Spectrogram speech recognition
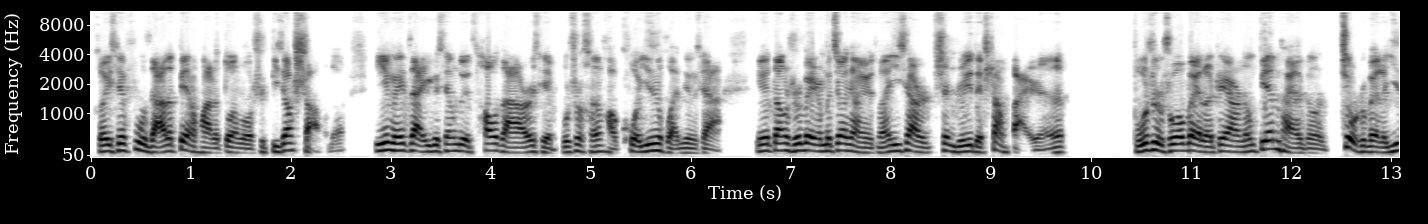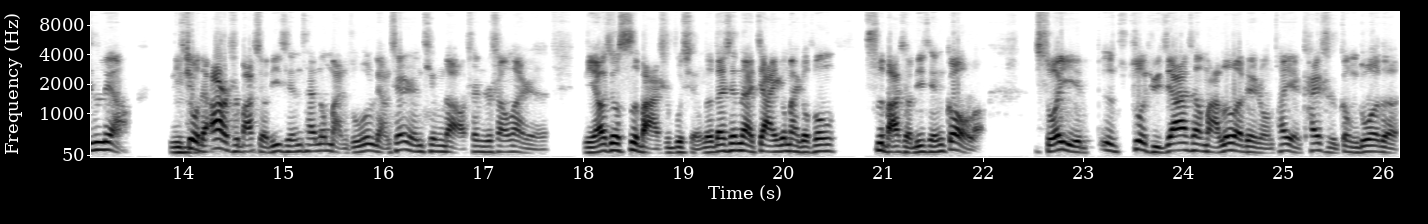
和一些复杂的变化的段落是比较少的，因为在一个相对嘈杂而且不是很好扩音环境下，因为当时为什么交响乐团一下甚至于得上百人，不是说为了这样能编排的更，就是为了音量，你就得二十把小提琴才能满足两千人听到，甚至上万人。你要就四把是不行的，但现在加一个麦克风，四把小提琴够了。所以，呃，作曲家像马勒这种，他也开始更多的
